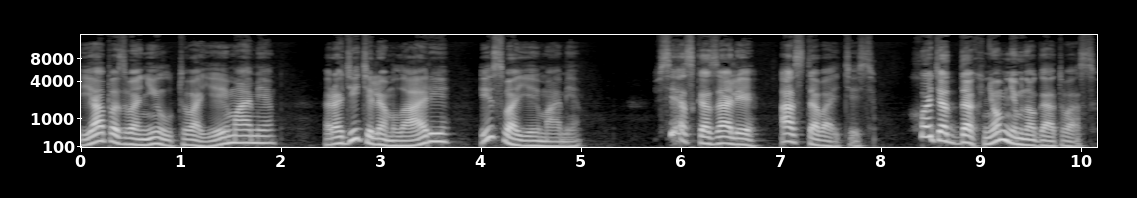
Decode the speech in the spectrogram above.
«Я позвонил твоей маме, родителям Ларри и своей маме. Все сказали, Оставайтесь. Хоть отдохнем немного от вас».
